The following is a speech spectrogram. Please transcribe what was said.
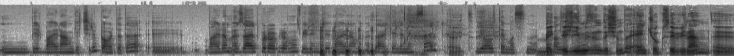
m, bir bayram geçirip orada da e, bayram özel programı birinci bayram özel geleneksel Evet. yol temasını konuştuk. Beklediğimizin dışında en çok sevilen e,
